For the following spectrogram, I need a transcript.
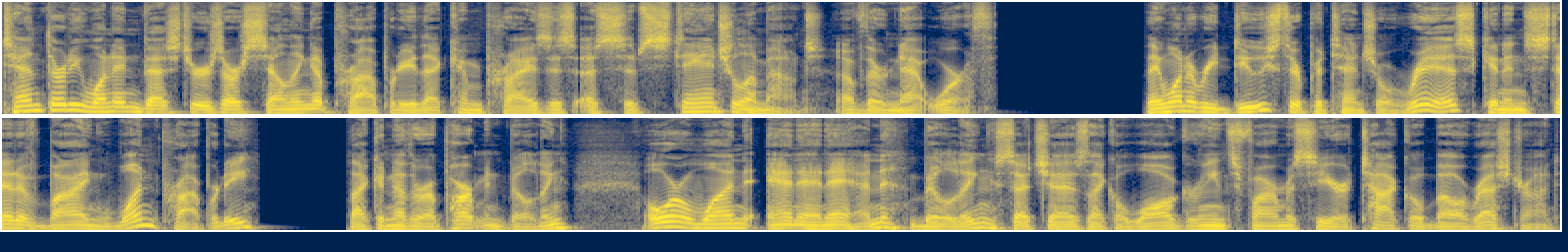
1031 investors are selling a property that comprises a substantial amount of their net worth. They want to reduce their potential risk, and instead of buying one property, like another apartment building, or one NNN building, such as like a Walgreens pharmacy or Taco Bell restaurant,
